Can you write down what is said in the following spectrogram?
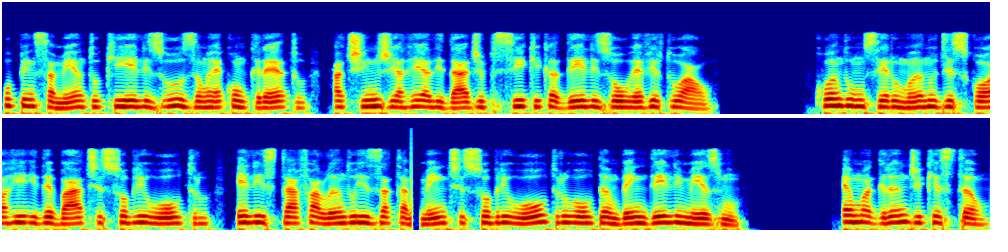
o pensamento que eles usam é concreto, atinge a realidade psíquica deles ou é virtual. Quando um ser humano discorre e debate sobre o outro, ele está falando exatamente sobre o outro ou também dele mesmo. É uma grande questão.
